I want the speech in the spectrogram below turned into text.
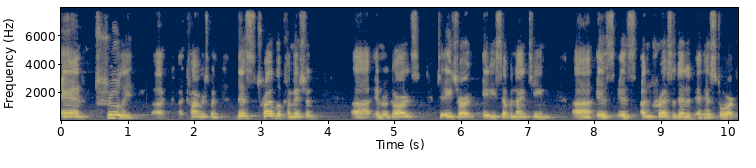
And truly, uh, Congressman, this tribal commission, uh, in regards to HR 8719, uh, is, is unprecedented and historic.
